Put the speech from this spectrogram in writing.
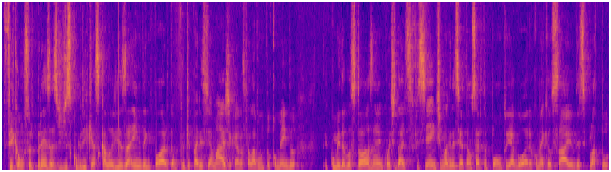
ficam surpresas de descobrir que as calorias ainda importam, porque parecia mágica. Elas falavam, estou comendo comida gostosa em quantidade suficiente, emagreci até um certo ponto. E agora? Como é que eu saio desse platô?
